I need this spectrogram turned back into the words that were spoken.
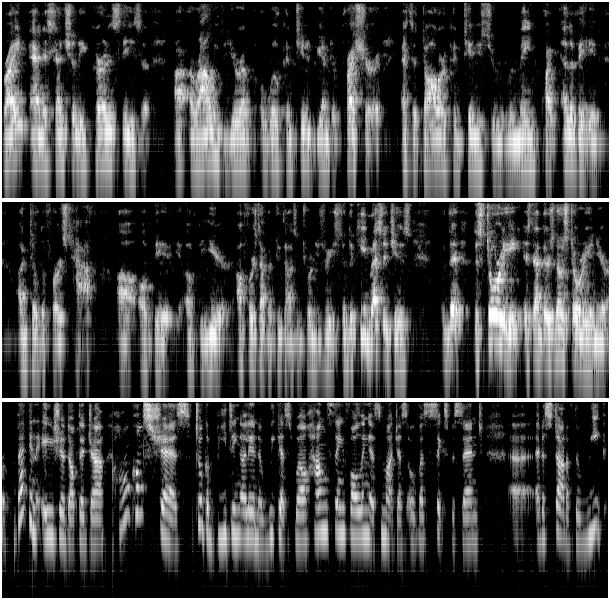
right? And essentially, currencies. Uh, around Europe will continue to be under pressure as the dollar continues to remain quite elevated until the first half uh, of the of the year, uh, first half of 2023. So the key message is the, the story is that there's no story in Europe. Back in Asia, Dr. Jha, Hong Kong's shares took a beating earlier in the week as well. Hang Seng falling as much as over 6% uh, at the start of the week.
